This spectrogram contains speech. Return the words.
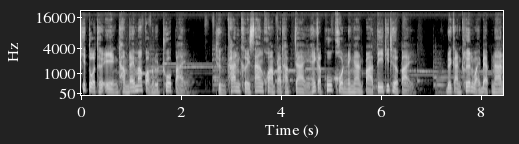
ที่ตัวเธอเองทำได้มากกว่ามนุษย์ทั่วไป ถึงขั้นเคยสร้างความประทับใจให้กับผู้คนในงานปาร์ตี้ที่เธอไป โดยการเคลื่อนไหวแบบนั้น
